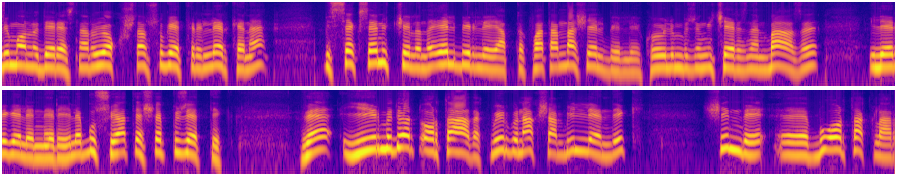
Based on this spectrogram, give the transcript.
Limonlu Deresi'nden o yokuştan su getirirlerken biz 83 yılında el birliği yaptık. Vatandaş el birliği. Köylümüzün içerisinden bazı ileri gelenleriyle bu suya teşebbüs ettik. Ve 24 ortağıdık. Bir gün akşam birlendik. Şimdi e, bu ortaklar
